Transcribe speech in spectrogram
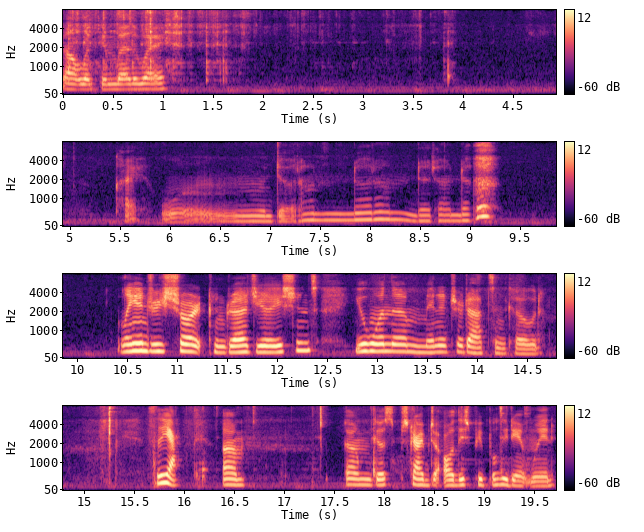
Not looking, by the way. Okay. Landry Short, congratulations. You won the miniature Dachshund code. So yeah, um, um, go subscribe to all these people who didn't win,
